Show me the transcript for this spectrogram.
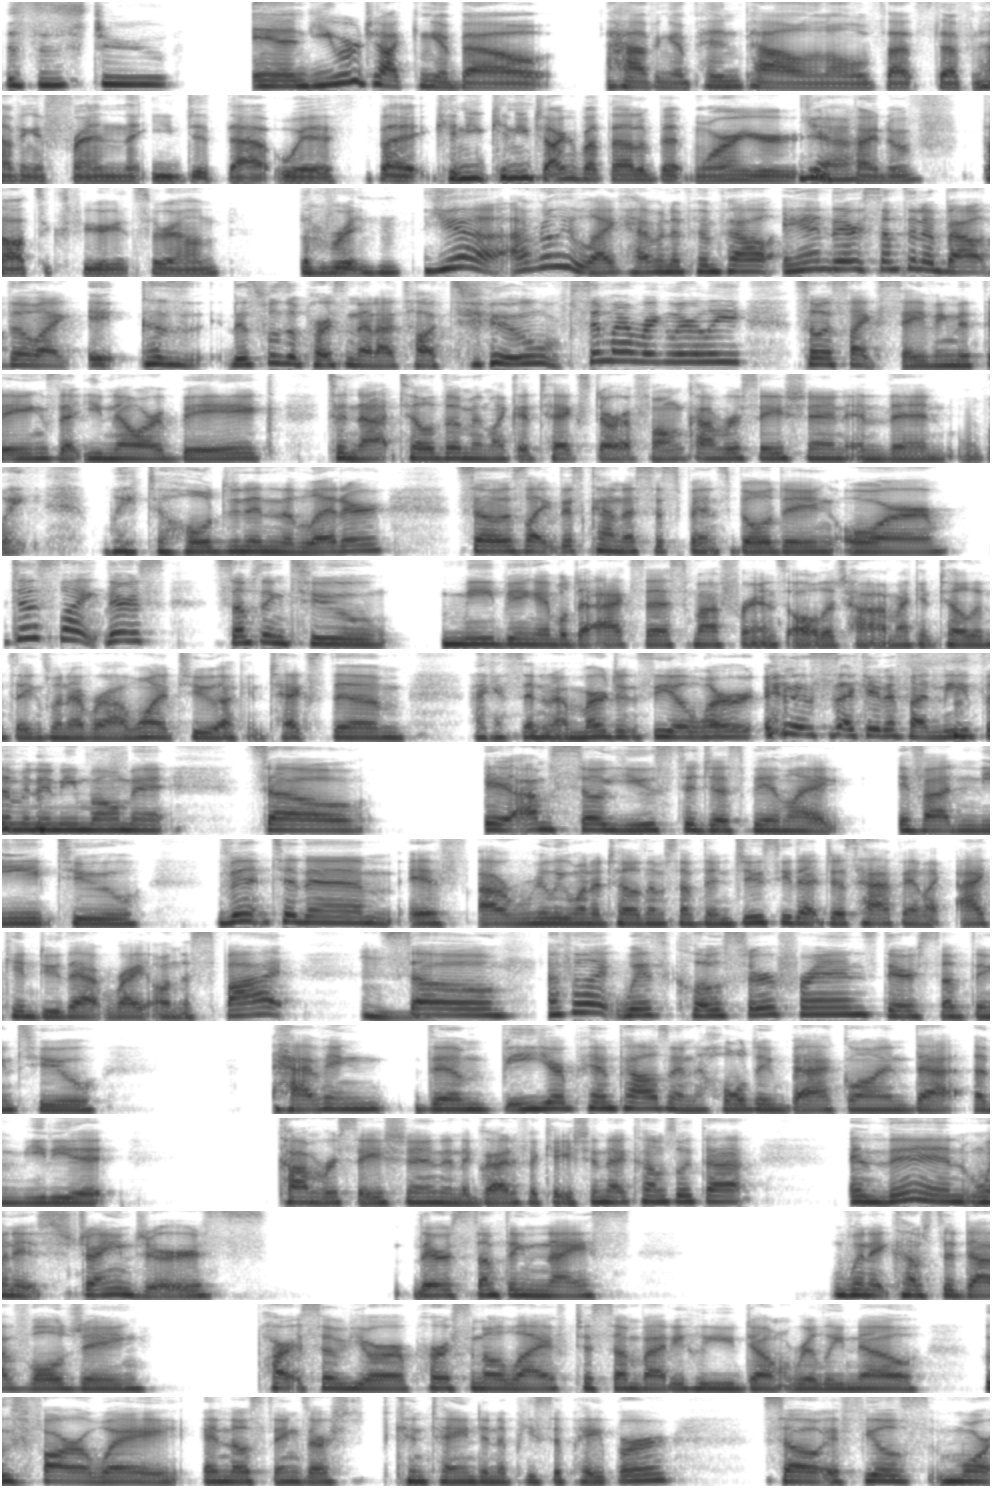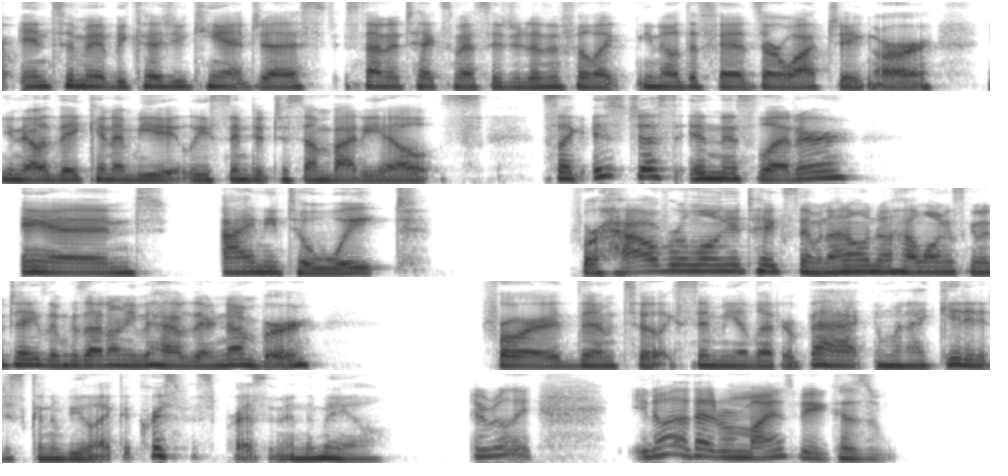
This is true. And you were talking about having a pen pal and all of that stuff and having a friend that you did that with. But can you can you talk about that a bit more? Your your kind of thoughts, experience around the written. Yeah, I really like having a pen pal. And there's something about the like, because this was a person that I talked to semi regularly. So it's like saving the things that you know are big to not tell them in like a text or a phone conversation and then wait, wait to hold it in the letter. So it's like this kind of suspense building, or just like there's something to me being able to access my friends all the time. I can tell them things whenever I want to. I can text them. I can send an emergency alert in a second if I need them in any moment. So it, I'm so used to just being like, if I need to vent to them, if I really want to tell them something juicy that just happened, like I can do that right on the spot. Mhm. So I feel like with closer friends, there's something to having them be your pen pals and holding back on that immediate conversation and the gratification that comes with that. And then when it's strangers, there's something nice when it comes to divulging parts of your personal life to somebody who you don't really know, who's far away, and those things are contained in a piece of paper. So it feels more intimate because you can't just, it's not a text message. It doesn't feel like, you know, the feds are watching or, you know, they can immediately send it to somebody else. It's like, it's just in this letter. And I need to wait for however long it takes them. And I don't know how long it's going to take them because I don't even have their number for them to like send me a letter back. And when I get it, it's going to be like a Christmas present in the mail. It really, you know, that reminds me because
